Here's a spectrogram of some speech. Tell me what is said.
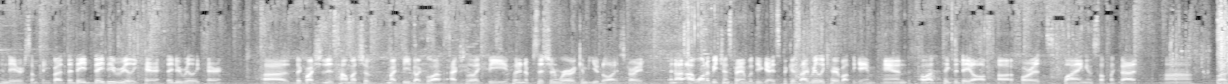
NDA or something, but they, they do really care. They do really care. Uh, the question is how much of my feedback will actually like be put in a position where it can be utilized, right? And I, I want to be transparent with you guys because I really care about the game, and I'll have to take the day off uh, for it, flying and stuff like that. Uh, but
